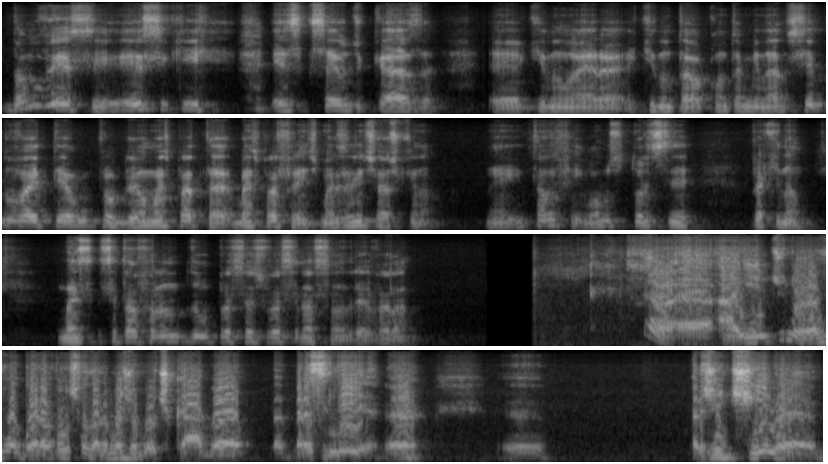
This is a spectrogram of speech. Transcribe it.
vamos ver se esse que, esse que saiu de casa é, que não era que não estava contaminado se ele não vai ter algum problema mais para mais para frente mas a gente acha que não né? então enfim vamos torcer para que não mas você estava falando do processo de vacinação, André, vai lá. Não, é, aí, de novo, agora vamos falar de uma jabuticaba brasileira. Né? É, Argentina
